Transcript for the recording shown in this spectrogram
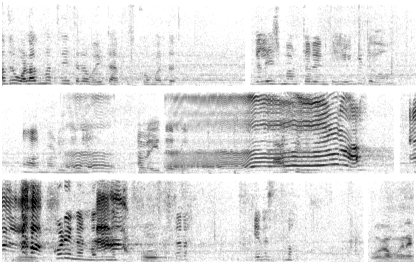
ಅದ್ರ ಒಳಗೆ ಮಾತ್ರ ಈ ಥರ ವೈಟ್ ಹಾಕಿಸ್ಕೊಂಬಾರ್ದು. ಗಲೇಜ್ ಮಾಡ್ತಾರೆ ಅಂತ ಹೇಳ್ಬಿಟ್ಟು ಆನ್ ಮಾಡಿದ್ದೀನಿ. ಅಲ್ಲ ಇದೆ. ಕೊಡಿ ನನ್ನ ಮಗನ. ತರ ಎದುಸ್ತಮ್ಮ ಹೋಗ ಮಗನೆ.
